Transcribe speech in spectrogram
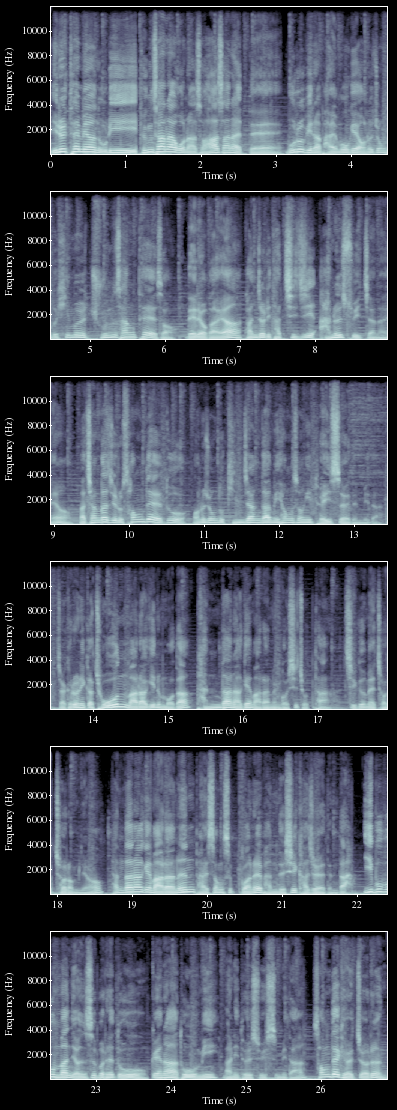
이를테면 우리 등산하고 나서 하산할 때 무릎이나 발목에 어느 정도 힘을 준 상태에서 내려가 야 관절이 다치지 않을 수 있잖아요. 마찬가지로 성 성대에도 어느 정도 긴장감이 형성이 돼 있어야 됩니다. 자, 그러니까 좋은 말하기는 뭐다? 단단하게 말하는 것이 좋다. 지금의 저처럼요. 단단하게 말하는 발성 습관을 반드시 가져야 된다. 이 부분만 연습을 해도 꽤나 도움이 많이 될 수 있습니다. 성대 결절은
